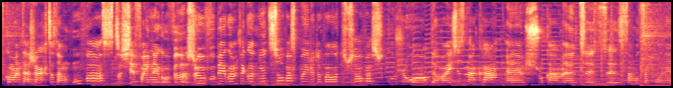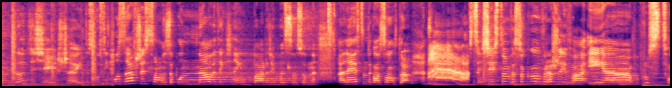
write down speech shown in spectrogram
w komentarzach, co tam u was, co się fajnego wydarzyło w ubiegłym tygodniu, co was poirytowało, co was wkurzyło. Dawajcie znaka, e, szukam e, z samozapłonem do dzisiejszej dyskusji, bo zawsze jest samozapłon, nawet jakiś najbardziej bezsensowny, ale ja jestem taką osobą, która... Aaa! W sensie jestem wysoko wrażliwa i ja po prostu...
